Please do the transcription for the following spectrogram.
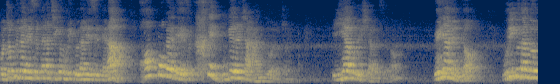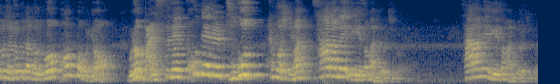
저쪽 교단에 있을 때나 지금 우리 교단에 있을 때나 헌법에 대해서 크게 무게를 잘 안. 이해하고 시작했어요. 왜냐하면요. 우리 교단도 그렇고 저쪽 교단도 그렇고 헌법은요. 물론 말씀의 토대를 두고 한 것이지만 사람에 의해서 만들어진 거예요. 사람에 의해서 만들어진 거예요.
